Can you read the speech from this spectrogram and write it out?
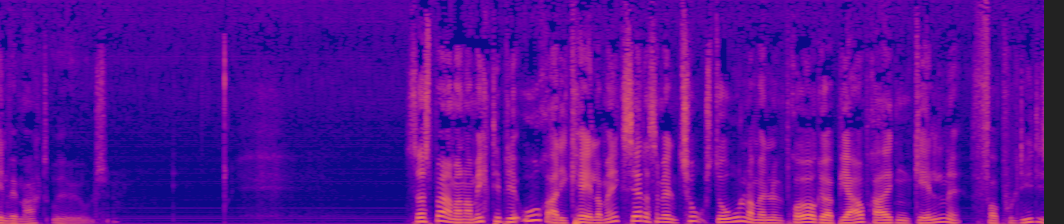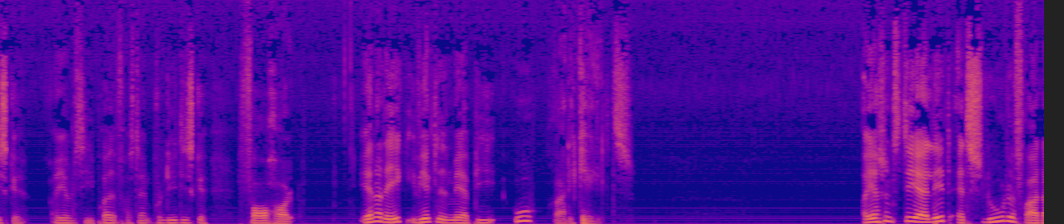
end ved magtudøvelse. Så spørger man, om ikke det bliver uradikalt, om man ikke sætter sig mellem to stole, når man vil prøve at gøre bjergprædiken gældende for politiske, og jeg vil sige bred forstand politiske forhold. Ender det ikke i virkeligheden med at blive uradikalt? Og jeg synes, det er lidt at slutte fra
